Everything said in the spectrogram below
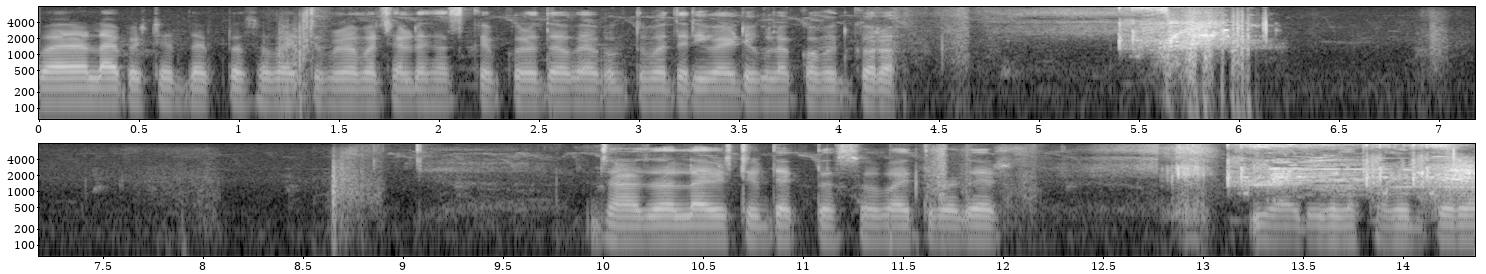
ভাইরা লাইভ স্ট্রিম দেখতেছো ভাই তোমরা আমার চ্যানেলটা সাবস্ক্রাইব করে দাও এবং তোমাদের এই আইডিগুলো কমেন্ট করো। যারা যারা লাইভ স্ট্রিম দেখতেছো ভাই, তোমাদের এই আইডিগুলো কমেন্ট করো।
